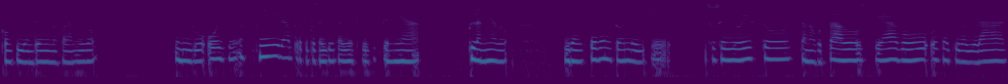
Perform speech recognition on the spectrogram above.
confidente, mi mejor amigo. Y digo, oye, mira, porque pues él ya sabía que tenía planeado ir a este evento. Le dije, sucedió esto, están agotados, ¿qué hago? O sea, quiero llorar,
